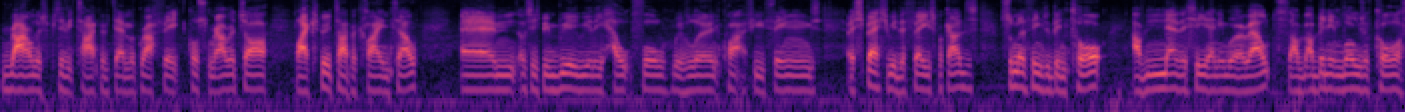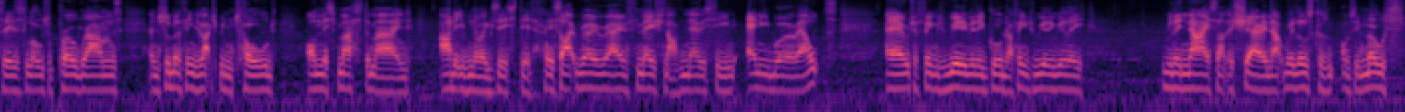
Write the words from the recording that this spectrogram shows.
around a specific type of demographic, customer avatar, like a specific type of clientele. Um, obviously, it's been really, really helpful. We've learned quite a few things, especially with the Facebook ads. Some of the things we've been taught, I've never seen anywhere else. I've, I've been in loads of courses, loads of programs, and some of the things I've actually been told on this mastermind I didn't even know existed. It's like very rare information I've never seen anywhere else, uh, which I think is really, really good. I think it's really, really, really nice that they're sharing that with us because obviously most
